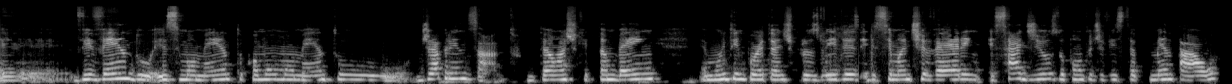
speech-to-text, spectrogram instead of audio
é, vivendo esse momento como um momento de aprendizado. Então, acho que também é muito importante para os líderes eles se mantiverem sadios do ponto de vista mental,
